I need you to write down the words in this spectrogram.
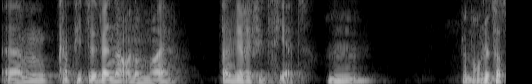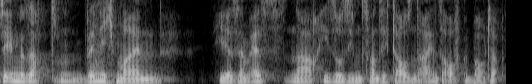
ähm, Kapitel werden da auch nochmal dann verifiziert. Mhm. Genau, jetzt hast du eben gesagt, wenn ich mein ISMS nach ISO 27001 aufgebaut habe.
